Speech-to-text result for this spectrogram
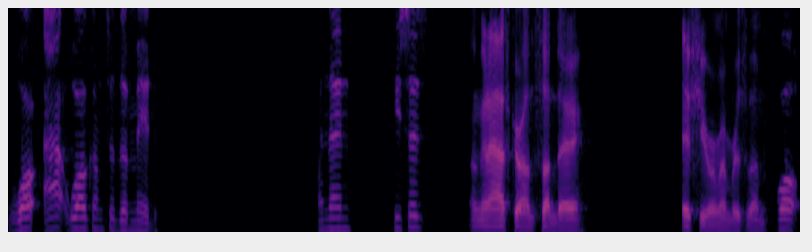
what at Welcome to the Mid. And then he says, I'm gonna ask her on Sunday if she remembers them. Well,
